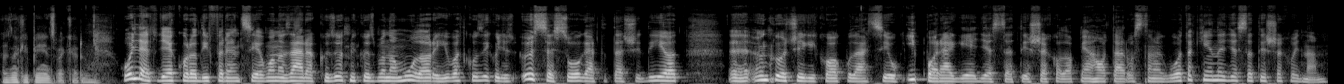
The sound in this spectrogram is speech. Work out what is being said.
Ez neki pénzbe kerül. Hogy lehet, hogy ekkora differencia van az árak között, miközben a MOL arra hivatkozik, hogy az összes szolgáltatási díjat önköltségi kalkulációk, iparági egyeztetések alapján határozta meg. Voltak ilyen egyeztetések, vagy nem?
